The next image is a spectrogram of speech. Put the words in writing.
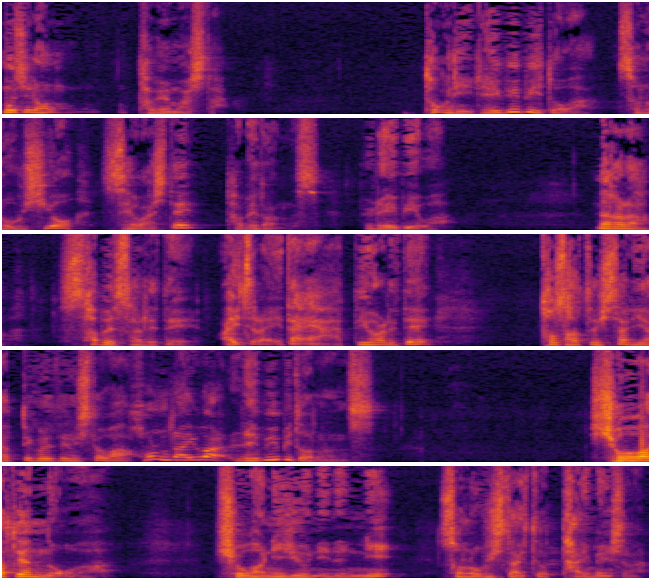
もちろん食べました。特にレビ人はその牛を世話して食べたんです。レビは。だから差別されてあいつらいたやって言われて屠殺したりやってくれてる人は本来はレビ人なんです。昭和天皇は昭和22年にその牛たちと対面した。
